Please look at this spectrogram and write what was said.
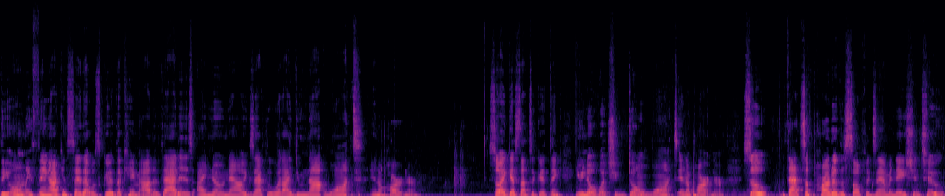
The only thing I can say that was good that came out of that is I know now exactly what I do not want in a partner. So I guess that's a good thing. You know what you don't want in a partner. So that's a part of the self examination too.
